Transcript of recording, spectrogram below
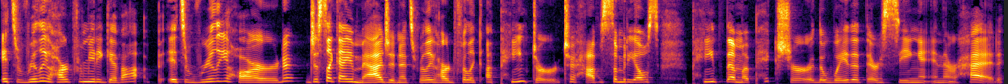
It's really hard for me to give up. It's really hard, just like I imagine it's really hard for like a painter to have somebody else paint them a picture the way that they're seeing it in their head.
